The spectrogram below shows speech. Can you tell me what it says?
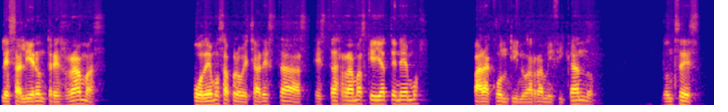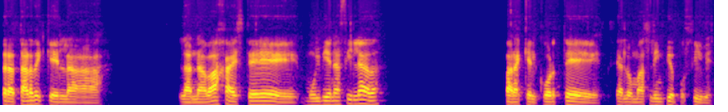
le salieron tres ramas. Podemos aprovechar estas, estas ramas que ya tenemos para continuar ramificando. Entonces, tratar de que la, la navaja esté muy bien afilada para que el corte sea lo más limpio posible,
